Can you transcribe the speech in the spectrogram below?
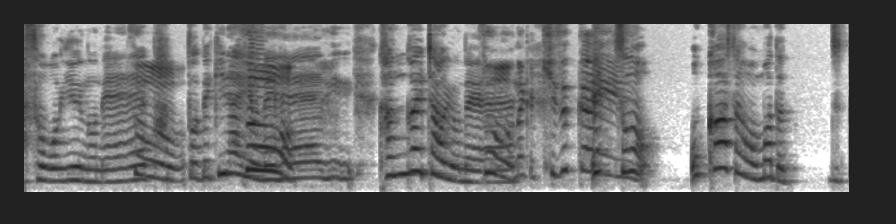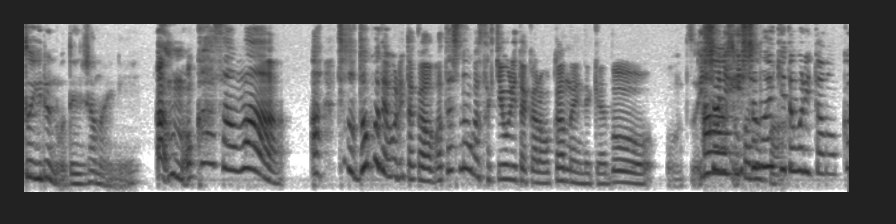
ーそういうのね。そう。パッとできないよね。に考えちゃうよね。そうなんか気遣い。えそのお母さんはまだずっといるの？電車内に。あ、うん、お母さんはあちょっとどこで降りたか私の方が先降りたから分かんないんだけど一緒に一緒の駅で降りたのか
